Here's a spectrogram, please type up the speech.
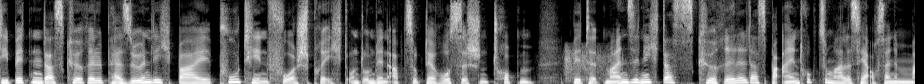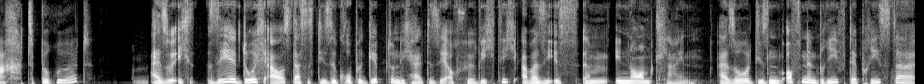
die bitten, dass Kyrill persönlich bei Putin vorspricht und um den Abzug der russischen Truppen bittet. Meinen Sie nicht, dass Kyrill das beeindruckt, zumal es ja auch seine Macht berührt? Also ich sehe durchaus, dass es diese Gruppe gibt und ich halte sie auch für wichtig, aber sie ist ähm, enorm klein. Also diesen offenen Brief der Priester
